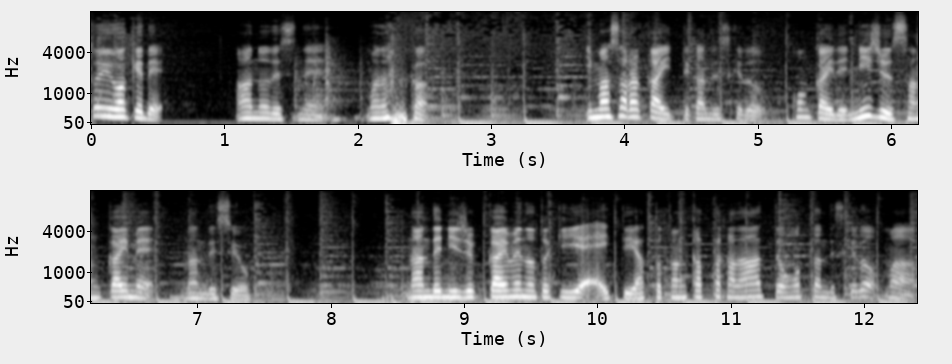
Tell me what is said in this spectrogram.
というわけであのですねまあなんか今更回って感じですけど今回で23回目なんですよ。なんで20回目の時イエーイってやっとかんかったかなって思ったんですけどま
